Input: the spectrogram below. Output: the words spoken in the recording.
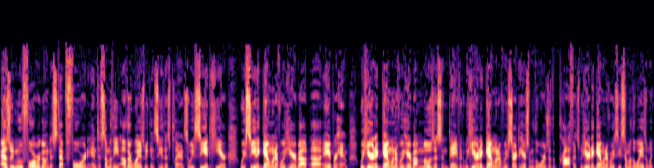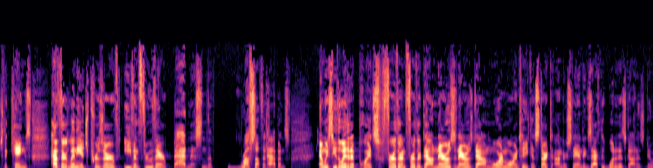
As we move forward, we're going to step forward into some of the other ways we can see this plan. So we see it here. We see it again whenever we hear about uh, Abraham. We hear it again whenever we hear about Moses and David. We hear it again whenever we start to hear some of the words of the prophets. We hear it again whenever we see some of the ways in which the kings have their lineage preserved, even through their badness and the rough stuff that happens. And we see the way that it points further and further down, narrows and narrows down more and more until you can start to understand exactly what it is God is doing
